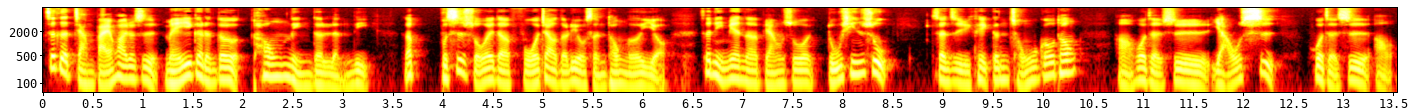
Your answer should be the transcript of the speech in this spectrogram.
这个讲白话就是每一个人都有通灵的能力，而不是所谓的佛教的六神通而已哦。这里面呢，比方说读心术，甚至于可以跟宠物沟通啊，或者是遥视，或者是哦。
